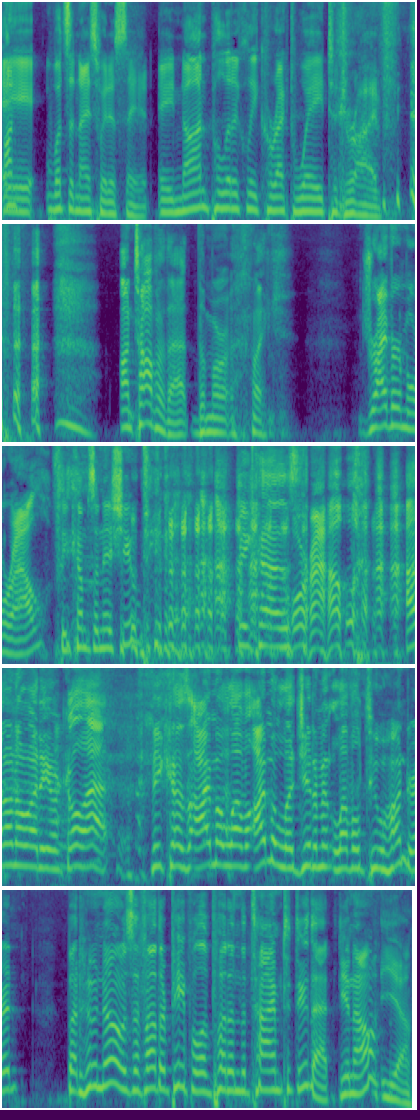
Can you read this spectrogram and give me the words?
on, a what's a nice way to say it? A non politically correct way to drive. on top of that, the more like driver morale becomes an issue because Morale. I don't know what you would call that because I'm a level I'm a legitimate level 200 but who knows if other people have put in the time to do that you know yeah.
